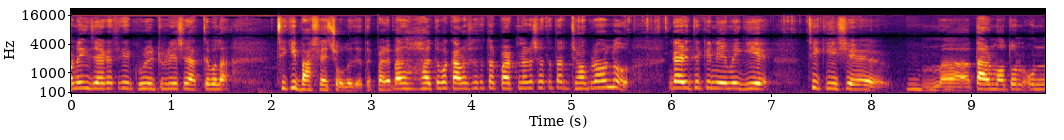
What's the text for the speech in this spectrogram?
অনেক জায়গা থেকে ঘুরে টুরে এসে রাত্রেবেলা ঠিকই বাসায় চলে যেতে পারে বা হয়তো বা কারোর সাথে তার পার্টনারের সাথে তার ঝগড়া হলো গাড়ি থেকে নেমে গিয়ে ঠিকই সে তার মতন অন্য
